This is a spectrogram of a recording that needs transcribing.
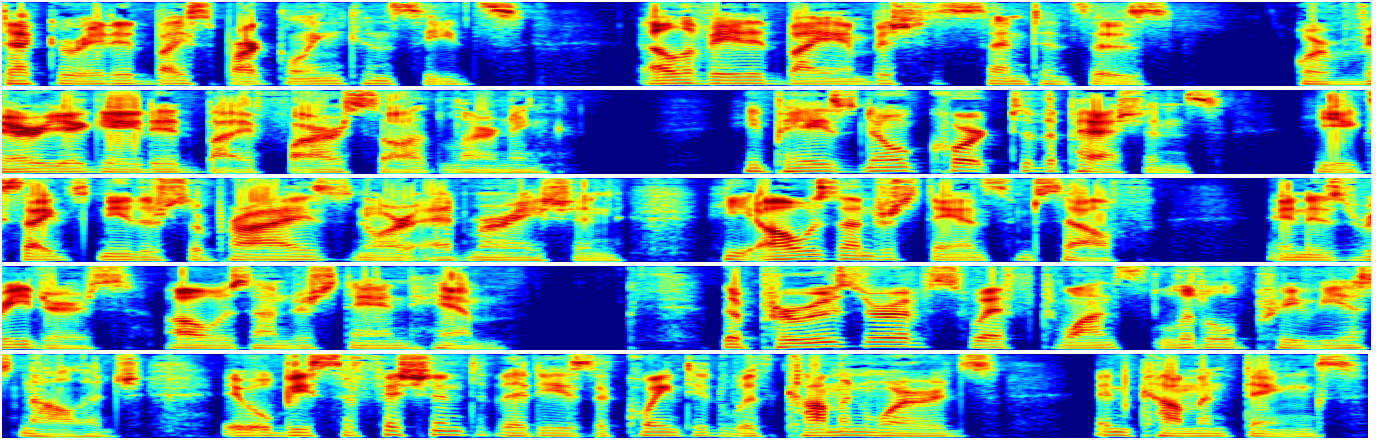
decorated by sparkling conceits, elevated by ambitious sentences, or variegated by far sought learning. He pays no court to the passions. He excites neither surprise nor admiration. He always understands himself, and his readers always understand him. The peruser of Swift wants little previous knowledge. It will be sufficient that he is acquainted with common words and common things.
